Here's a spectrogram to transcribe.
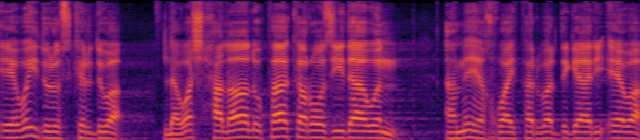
ئێوەی دروست کردووە لەوەش حەڵال و پاکە ڕۆزی داون. ئەمەیە خوای پەروەردگاری ئێوە.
